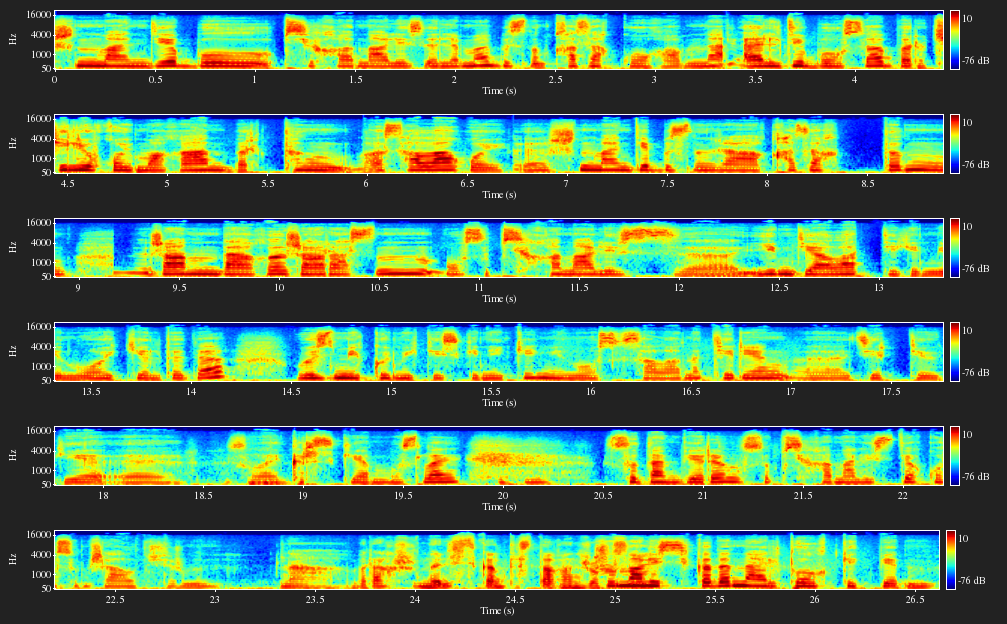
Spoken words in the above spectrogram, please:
Шын мәнінде бұл психоанализ ілімі біздің қазақ қоғамына әлі де болса бір келе қоймаған бір тың сала ғой. Шын мәнінде біздің жаңа қазақ жанындағы жарасын осы психоанализ емдей алады деген мен ой келді да өзіме көмектескеннен кейін мен осы саланы терең зерттеуге солай кіріскенмін осылай. Содан бері осы психоанализде қосымша алып жүрмін. Бірақ журналистиканы тастаған жоқсыз. Журналистикадан әлі толық кетпедім.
